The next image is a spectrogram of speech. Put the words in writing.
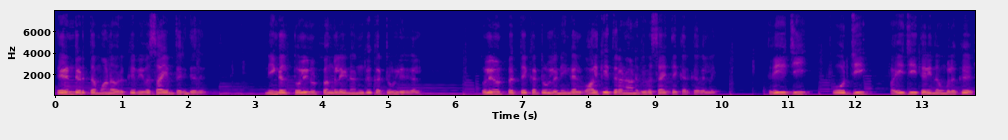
தேர்ந்தெடுத்த மாணவருக்கு விவசாயம் தெரிந்தது. நீங்கள் தொழில்நுட்பங்களை நன்கு கற்றுள்ளீர்கள். தொழில்நுட்பத்தை கற்றுள்ள நீங்கள் வாழ்க்கை திறனான விவசாயத்தை கற்கவில்லை. Three G four G five G தெரிந்த உங்களுக்கு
